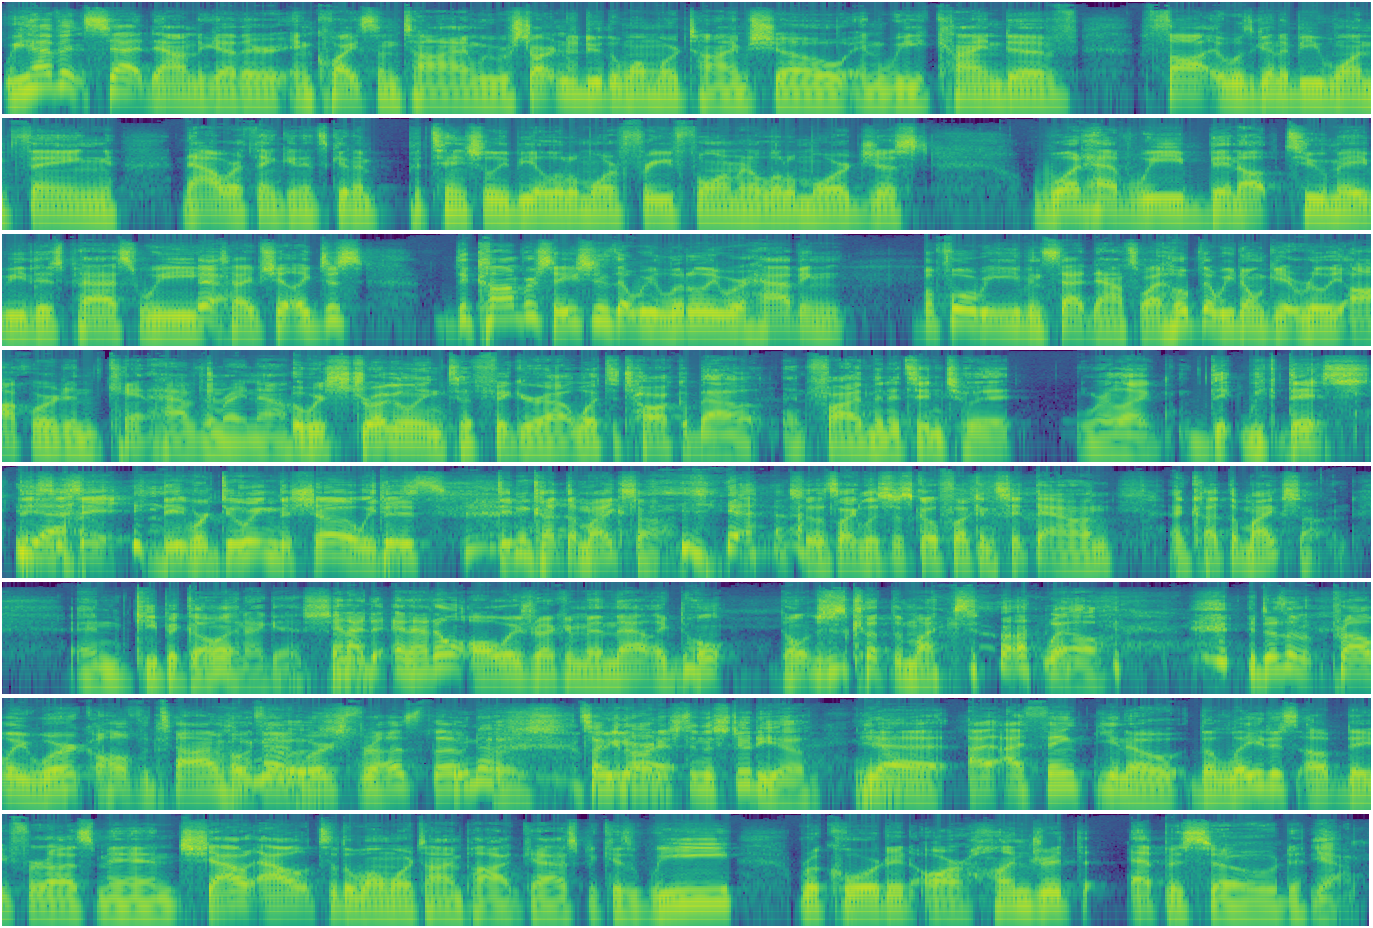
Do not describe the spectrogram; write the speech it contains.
we haven't sat down together in quite some time. We were starting to do the one more time show and we kind of thought it was going to be one thing. Now we're thinking it's going to potentially be a little more free form and a little more just what have we been up to maybe this past week Yeah. type shit. Like just the conversations that we literally were having before we even sat down. So I hope that we don't get really awkward and can't have them right now. we're struggling to figure out what to talk about, and five minutes into it, we're like, "Th- "We this, this Yeah. is it. They- We're doing the show. We just didn't cut the mics on. Yeah. So it's like, let's just go fucking sit down and cut the mics on, and keep it going. I guess. So, And I and I don't always recommend that. Like don't don't just cut the mics on. well, It doesn't probably work all the time. Hopefully it works for us though. who knows? It's like But an yeah. artist in the studio. you know? Yeah, I, I think you know the latest update for us, man. Shout out to the One More Time podcast because we recorded our hundredth episode. Yeah.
